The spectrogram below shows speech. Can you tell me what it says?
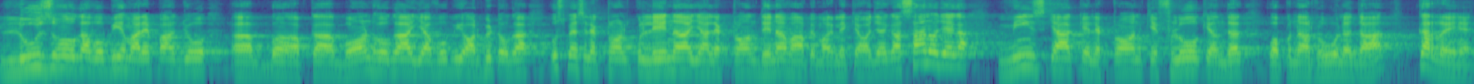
لوز ہوگا، وہ بھی ہمارے پاس جو آپ کا بانڈ ہوگا یا وہ بھی آربٹ ہوگا، اس میں سے الیکٹران کو لینا یا الیکٹران دینا وہاں پہ ہمارے لیے کیا ہو جائے گا؟ آسان ہو جائے گا۔ مینز کیا کہ الیکٹران کے فلو کے اندر وہ اپنا رول ادا کر رہے ہیں۔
